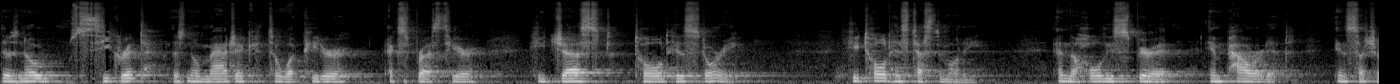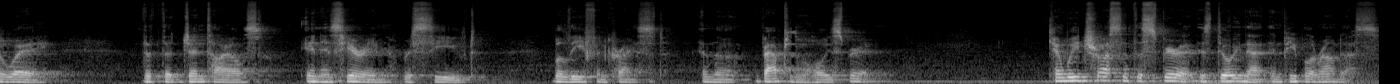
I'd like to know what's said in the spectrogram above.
There's no secret, there's no magic to what Peter expressed here. He just told his story. He told his testimony, and the Holy Spirit empowered it in such a way that the Gentiles in his hearing, received belief in Christ and the baptism of the Holy Spirit. Can we trust that the Spirit is doing that in people around us?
